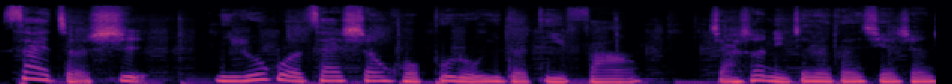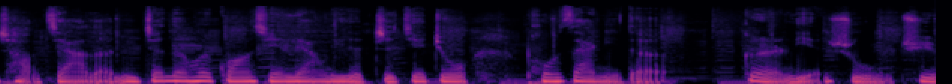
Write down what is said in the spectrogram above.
再者是，你如果在生活不如意的地方，假设你真的跟先生吵架了，你真的会光鲜亮丽的直接就泼在你的个人脸书去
